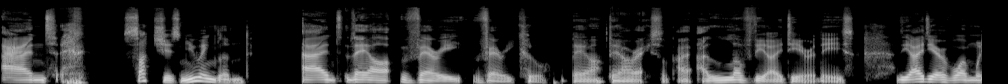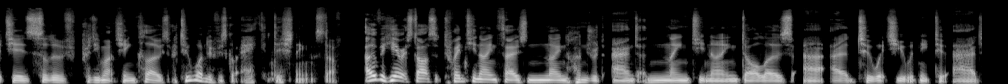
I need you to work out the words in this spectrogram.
And such is New England. And they are very, very cool. They are, they are excellent. I, I love the idea of these. The idea of one which is sort of pretty much enclosed. I do wonder if it's got air conditioning and stuff. Over here, it starts at $29,999, uh, to which you would need to add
